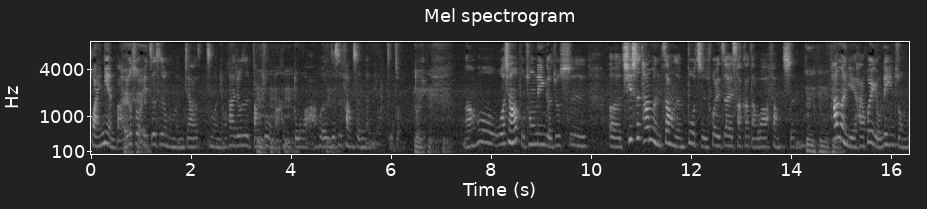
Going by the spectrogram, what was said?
怀念吧，就说哎，这是我们家什么牛，它就是帮助我们很多啊，或者这是放生的牛这种。对。然后我想要补充另一个，就是呃，其实他们藏人不只会在萨卡达瓦放生，嗯嗯，他们也还会有另一种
